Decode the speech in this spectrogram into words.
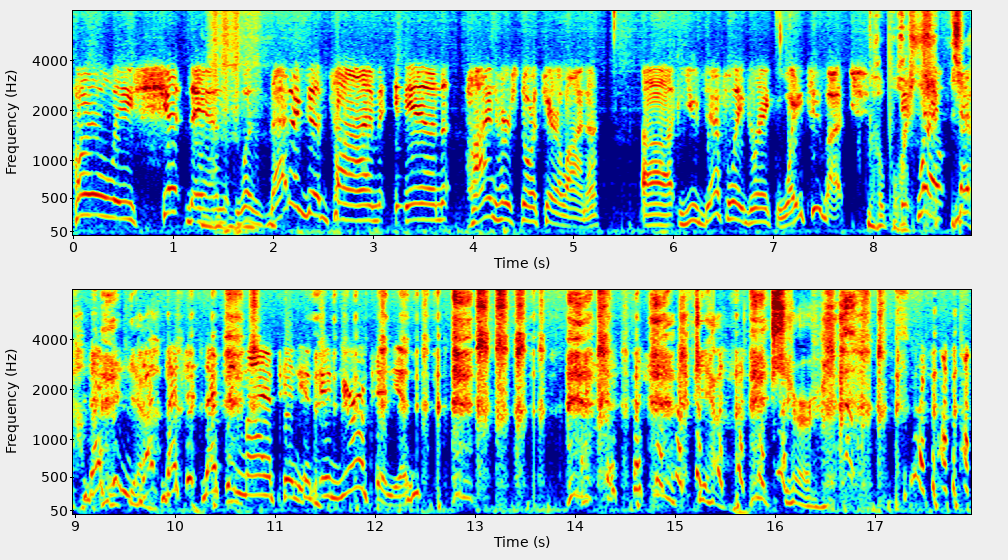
Holy shit, Dan! Was that a good time in Pinehurst, North Carolina? Uh, you definitely drink way too much. Oh, boy. Well, Yeah. that's, that's, in, Yeah. that, that's that's in my opinion. In your opinion, yeah, sure.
